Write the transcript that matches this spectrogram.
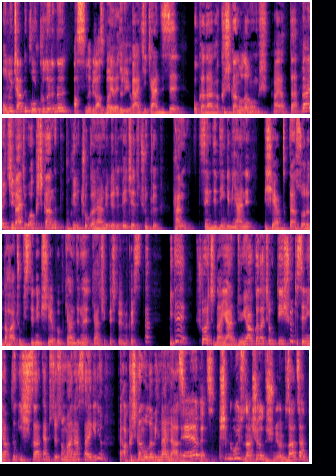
onun kendi korkularını aslında biraz Evet. barındırıyor. Belki kendisi o kadar akışkan olamamış hayatta. Belki Ki bence bu akışkanlık bugün çok önemli bir beceri. Çünkü hem senin dediğin gibi yani bir şey yaptıktan sonra daha çok istediğin bir şey yapıp kendini gerçekleştirmek açısından. Bir de şu açıdan yani dünya o kadar çabuk değişiyor ki senin yaptığın iş zaten bir süre sonra manasız hale geliyor. Akışkan olabilmen lazım. E, evet. Şimdi o yüzden şöyle düşünüyorum. Zaten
